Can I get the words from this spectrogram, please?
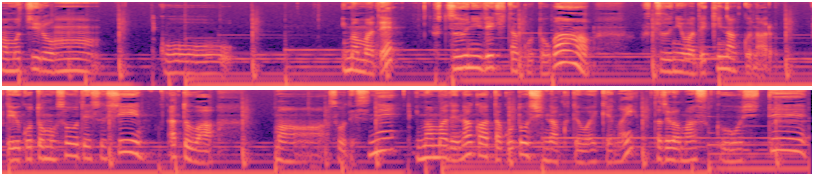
まあ、もちろんこう今まで普通にできたことが普通にはできなくなるっていうこともそうですしあとはまあそうですね。今までなかったことをしなくてはいけない。例えばマスクをして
